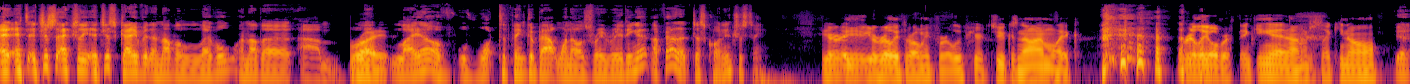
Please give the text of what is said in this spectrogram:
it, it, it just actually it just gave it another level, another um, Right. layer of, of what to think about when I was rereading it. I found it just quite interesting. You're you're really throwing me for a loop here too, because now I'm like really overthinking it, and I'm just like, you know, Yeah.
